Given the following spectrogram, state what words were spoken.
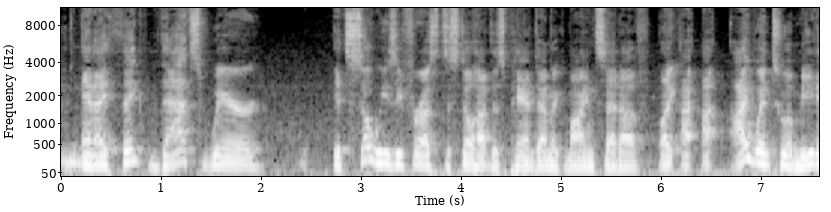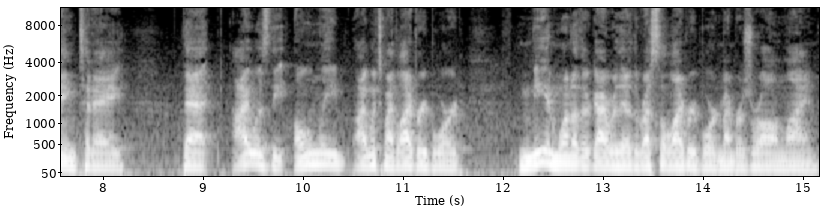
Mm-hmm. And I think that's where it's so easy for us to still have this pandemic mindset of like I, I, I went to a meeting today that I was the only I went to my library board. Me and one other guy were there. The rest of the library board members were all online.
